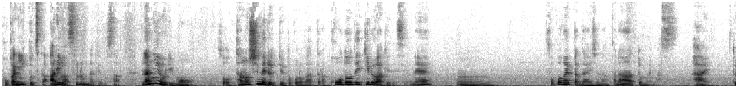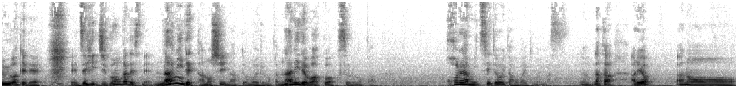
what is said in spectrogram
他にいくつかありはするんだけどさ何よりもそう楽しめるっていうところがあったら行動できるわけですよね。うん。そこがやっぱ大事なんかなと思います。はい。というわけで、えー、ぜひ自分がですね何で楽しいなって思えるのか何でワクワクするのかこれは見つけておいた方がいいと思います、うん、なんかあれよあの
